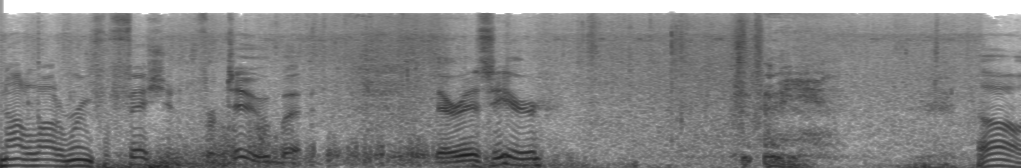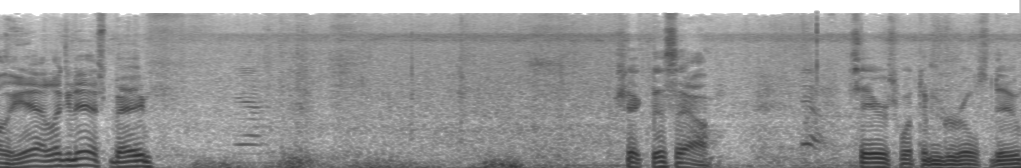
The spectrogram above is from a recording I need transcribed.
Not a lot of room for fishing for two, but there is here. oh, yeah, look at this, babe. Yeah. Check this out. Yeah. So here's what them girls do.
